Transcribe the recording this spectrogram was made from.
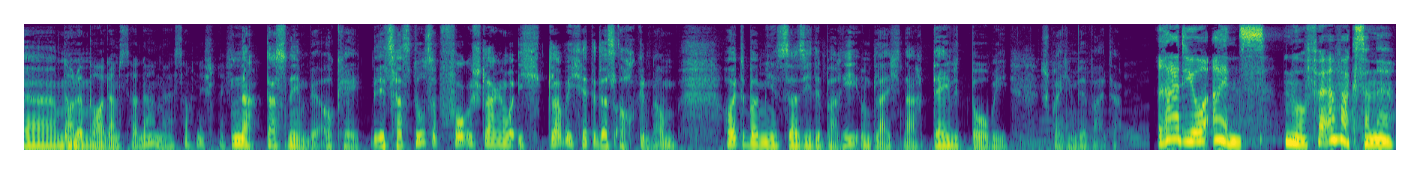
Dans le Port d'Amsterdam, ist doch nicht schlecht. Na, das nehmen wir, okay. Jetzt hast du es vorgeschlagen, aber ich glaube, ich hätte das auch genommen. Heute bei mir ist Sazi de Paris und gleich nach David Bowie sprechen wir weiter. Radio 1, nur für Erwachsene.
